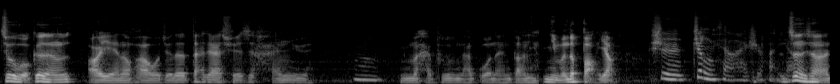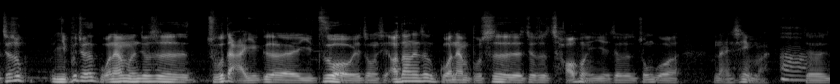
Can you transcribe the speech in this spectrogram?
就我个人而言的话，我觉得大家学习韩语，嗯，你们还不如拿国男当你你们的榜样。是正向还是反向？正向，就是你不觉得国男们就是主打一个以自我为中心啊？当然，这个国男不是就是嘲讽意，就是中国男性嘛，嗯，就是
